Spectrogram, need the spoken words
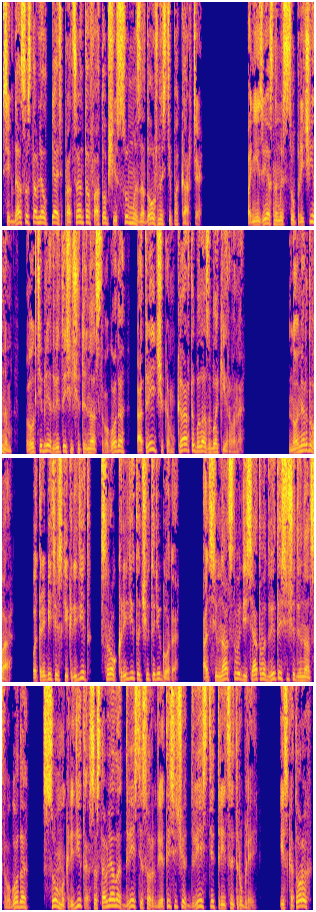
всегда составлял 5% от общей суммы задолженности по карте. По неизвестным истцу причинам, в октябре 2013 года ответчиком карта была заблокирована. Номер два. Потребительский кредит, срок кредита 4 года. От 17.10.2012 года сумма кредита составляла 242 230 рублей, из которых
